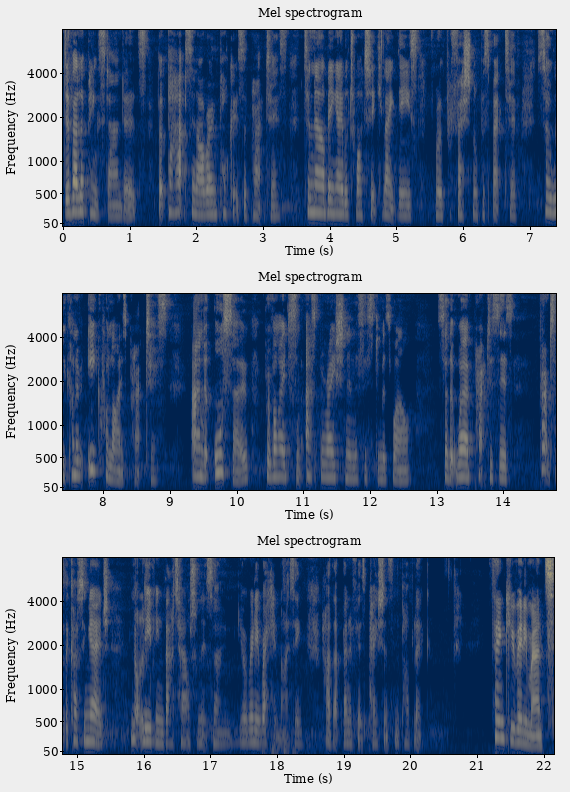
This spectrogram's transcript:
developing standards, but perhaps in our own pockets of practice, to now being able to articulate these from a professional perspective. So we kind of equalise practice and also provide some aspiration in the system as well, so that where practice is perhaps at the cutting edge, you're not leaving that out on its own. You're really recognising how that benefits patients and the public. Thank you very much.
